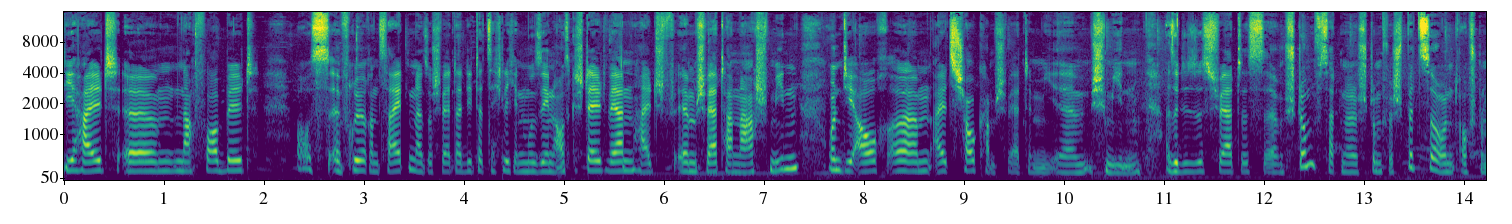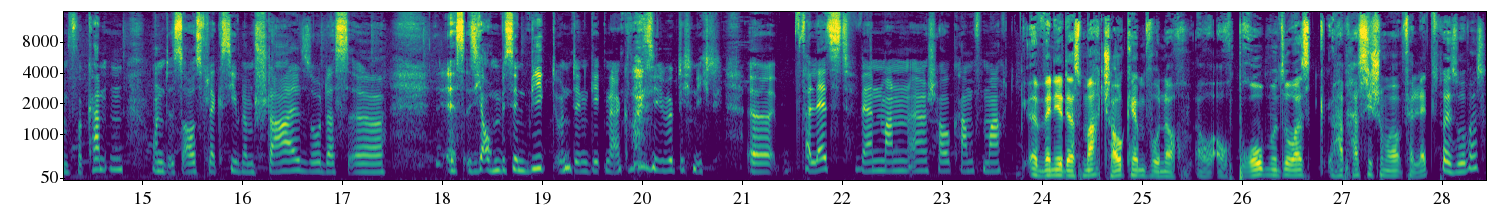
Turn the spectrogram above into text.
die halt ähm, nach Vorbild aus äh, früheren Zeiten, also Schwerter, die tatsächlich in Museen ausgestellt werden, halt ähm, Schwerter nachschmieden und die auch ähm, als Schaukampfschwerte äh, schmieden. Also dieses Schwert ist äh, stumpf, es hat eine stumpfe Spitze und auch stumpfe Kanten und ist aus flexiblem Stahl, so dass äh, es sich auch ein bisschen biegt und den Gegner quasi wirklich nicht äh, verletzt, wenn man äh, Schaukampf macht. Wenn ihr das macht, Schaukämpfe und auch, auch, auch Proben und sowas, hast du dich schon mal verletzt bei sowas?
